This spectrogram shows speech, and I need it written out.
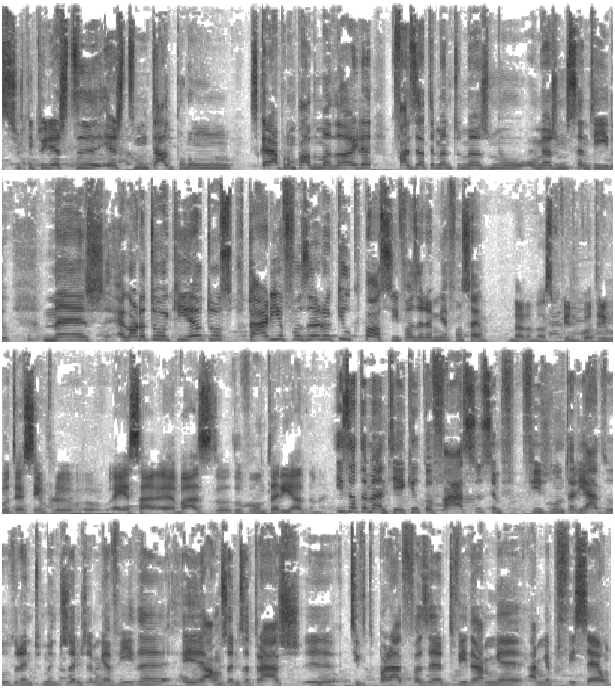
substituir este, este metal por um, se calhar por um pau de madeira, que faz exatamente o mesmo, o mesmo sentido. Mas agora estou aqui, eu estou a suportar e a fazer aquilo que posso e fazer a minha função. Dar o nosso pequeno contributo é sempre é essa a base do, do voluntariado, não é? Exatamente, é aquilo que eu faço. Eu sempre fiz voluntariado durante muitos anos da minha vida. Há uns anos atrás eh, tive de parar de fazer devido à minha, à minha profissão,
